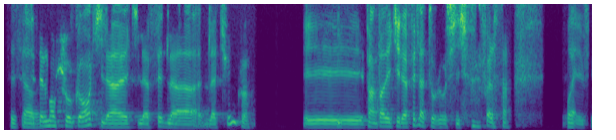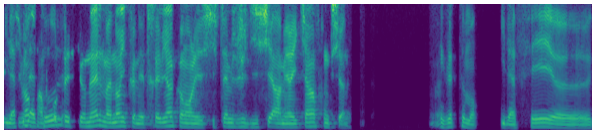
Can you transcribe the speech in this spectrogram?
C'est ça. tellement choquant qu'il a, qu'il a fait de la, de la thune, quoi. Et enfin, attendez, qu'il a fait de la tôle aussi. voilà. Ouais, effectivement, c'est un professionnel. Maintenant, il connaît très bien comment les systèmes judiciaires américains fonctionnent. Exactement. Il a fait 4 euh,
